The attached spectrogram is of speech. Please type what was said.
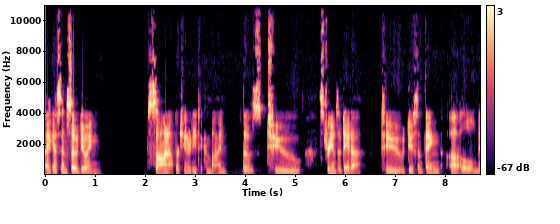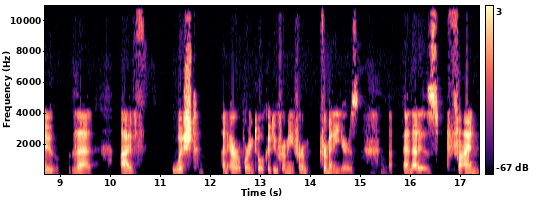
I guess in so doing, saw an opportunity to combine those two streams of data to do something uh, a little new that I've wished an error reporting tool could do for me for for many years, and that is find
